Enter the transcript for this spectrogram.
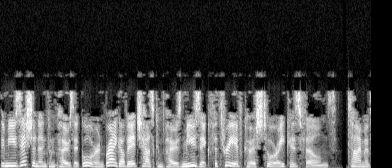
The musician and composer Goran Bregovic has composed music for three of Kusturica's films. Time of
